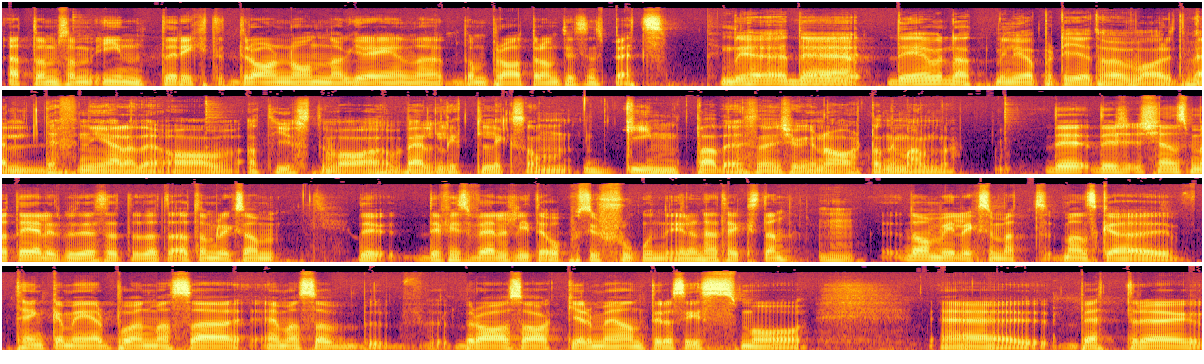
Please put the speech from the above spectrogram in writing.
att de som inte riktigt drar någon av grejerna de pratar om till sin spets. Det, det, Eh. det är väl att Miljöpartiet har varit väldigt definierade av att just vara väldigt liksom gimpade sedan 2018 i Malmö. Det, det känns som att det är lite på det sättet att, att de liksom, det, finns väldigt lite opposition i den här texten. De vill liksom att man ska tänka mer på en massa, en massa bra saker med antirasism och eh, bättre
